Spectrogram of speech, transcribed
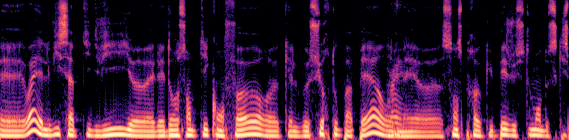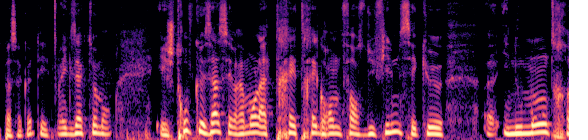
euh, ouais, elle vit sa petite vie, euh, elle est dans son petit confort qu'elle veut surtout pas perdre, Ouais. mais sans se préoccuper justement de ce qui se passe à côté. Exactement. Et je trouve que ça, c'est vraiment la très très grande force du film, c'est que il nous montre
